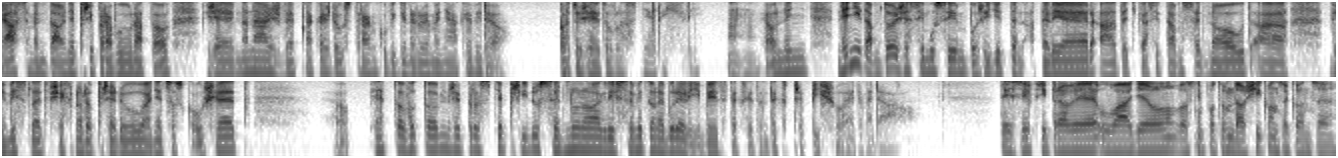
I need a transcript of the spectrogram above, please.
já se mentálně připravuju na to, že na náš web na každou stránku vygenerujeme nějaké video, protože je to vlastně rychlý. Uh-huh. Jo, není, není tam to, že si musím pořídit ten ateliér a teďka si tam sednout a vymyslet všechno dopředu a něco zkoušet. Jo, je to o tom, že prostě přijdu, sednu, no a když se mi to nebude líbit, tak si ten text přepíšu a jedeme dál. Ty jsi v přípravě uváděl vlastně potom další konsekvence.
